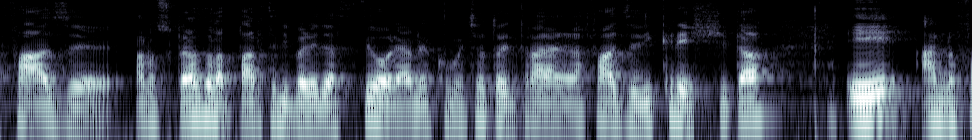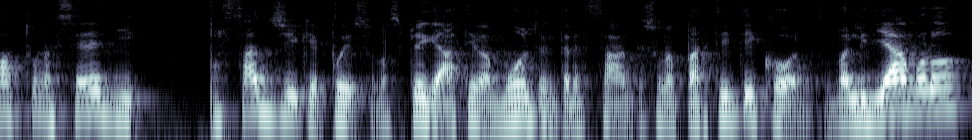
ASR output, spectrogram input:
fase, hanno superato la parte di validazione, hanno cominciato a entrare nella fase di crescita e hanno fatto una serie di passaggi che poi sono spiegati ma molto interessanti. Sono partiti con validiamolo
